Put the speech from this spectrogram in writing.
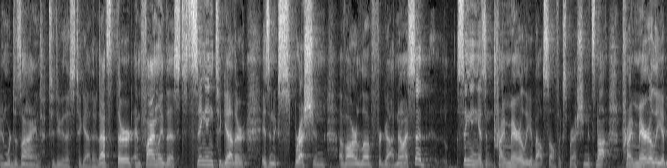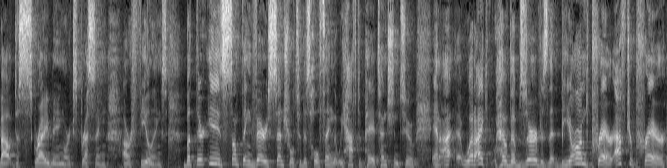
and we're designed to do this together. That's third. And finally, this singing together is an expression of our love for God. Now, I said singing isn't primarily about self expression, it's not primarily about describing or expressing our feelings, but there is something very central to this whole thing that we have to pay attention to. And I, what I have observed is that beyond prayer, after prayer,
